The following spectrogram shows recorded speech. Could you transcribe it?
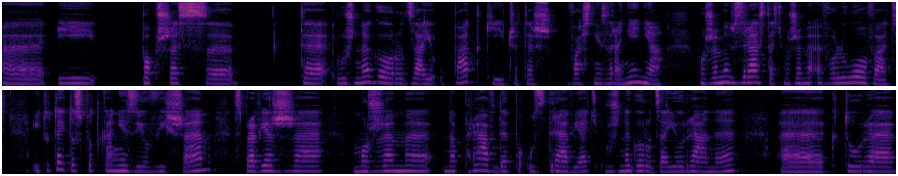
E, I poprzez e, te różnego rodzaju upadki, czy też właśnie zranienia, możemy wzrastać, możemy ewoluować. I tutaj to spotkanie z Jowiszem sprawia, że możemy naprawdę pouzdrawiać różnego rodzaju rany, e, które,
